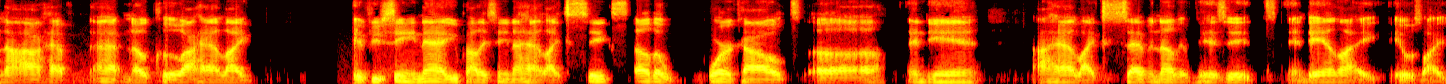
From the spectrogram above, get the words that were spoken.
Don't know. I have I have no clue. I had like, if you've seen that, you probably seen I had like six other workouts, uh, and then I had like seven other visits, and then like it was like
